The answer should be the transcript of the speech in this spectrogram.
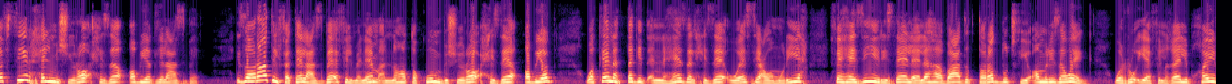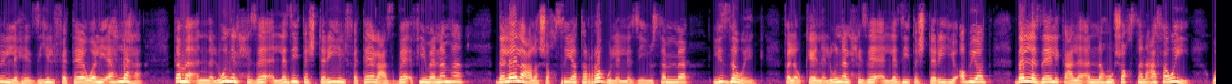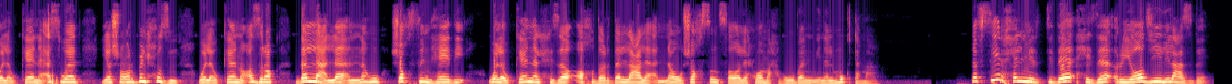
تفسير حلم شراء حذاء أبيض للعزباء. إذا رأت الفتاة العزباء في المنام أنها تقوم بشراء حذاء أبيض وكانت تجد أن هذا الحذاء واسع ومريح فهذه رسالة لها بعد التردد في أمر زواج والرؤية في الغالب خير لهذه الفتاة ولأهلها. كما أن لون الحذاء الذي تشتريه الفتاة العزباء في منامها دلالة على شخصية الرجل الذي يسمى للزواج. فلو كان لون الحذاء الذي تشتريه أبيض دل ذلك على أنه شخص عفوي. ولو كان أسود يشعر بالحزن. ولو كان أزرق دل على أنه شخص هادئ. ولو كان الحذاء أخضر دل على أنه شخص صالح ومحبوبا من المجتمع. تفسير حلم ارتداء حذاء رياضي للعزباء.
